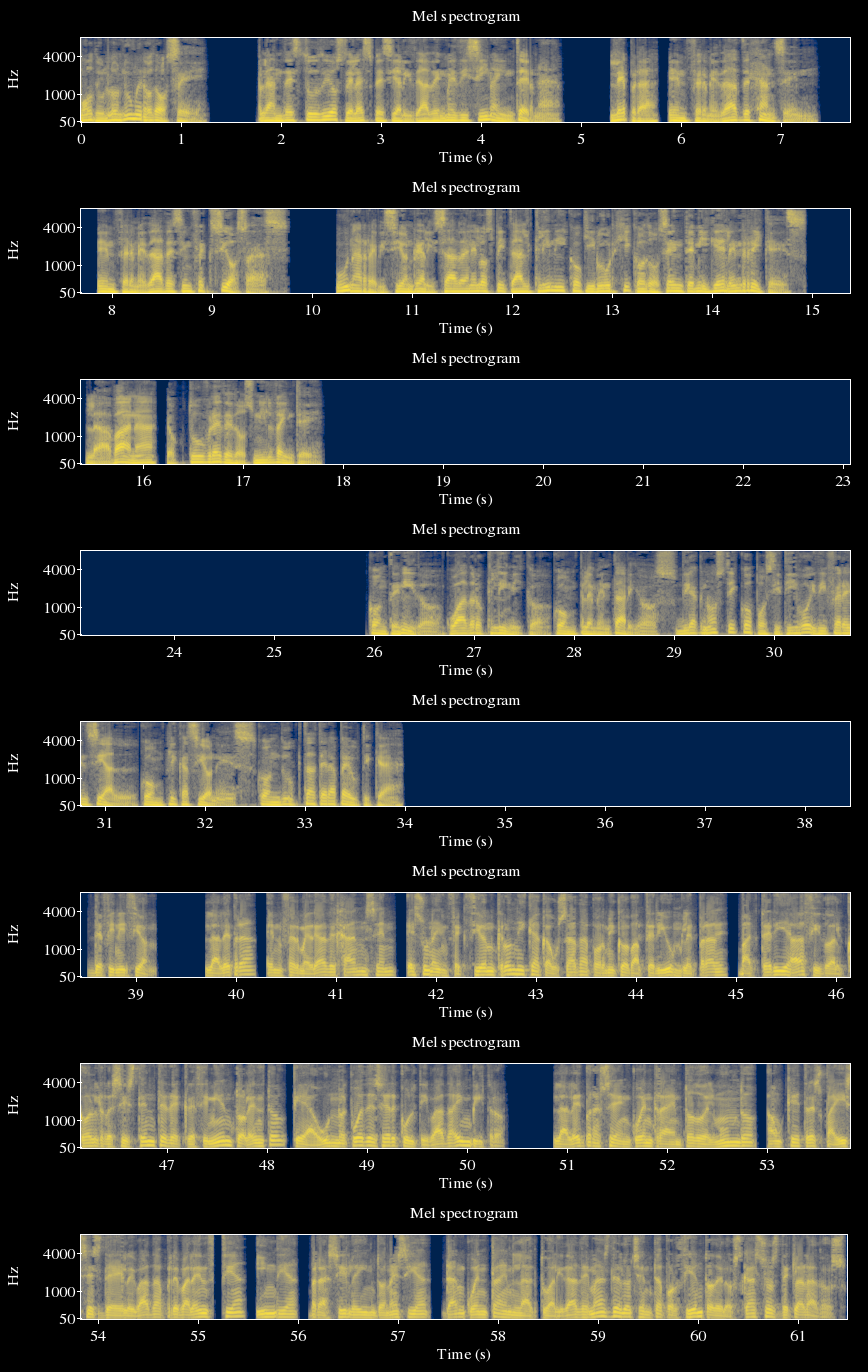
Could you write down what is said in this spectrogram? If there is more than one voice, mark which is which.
Speaker 1: Módulo número 12. Plan de estudios de la especialidad en medicina interna. Lepra, enfermedad de Hansen. Enfermedades infecciosas. Una revisión realizada en el Hospital Clínico Quirúrgico Docente Miguel Enríquez. La Habana, octubre de 2020. Contenido. Cuadro clínico. Complementarios. Diagnóstico positivo y diferencial. Complicaciones. Conducta terapéutica.
Speaker 2: Definición. La lepra, enfermedad de Hansen, es una infección crónica causada por Mycobacterium leprae, bacteria ácido alcohol resistente de crecimiento lento que aún no puede ser cultivada in vitro. La lepra se encuentra en todo el mundo, aunque tres países de elevada prevalencia, India, Brasil e Indonesia, dan cuenta en la actualidad de más del 80% de los casos declarados.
